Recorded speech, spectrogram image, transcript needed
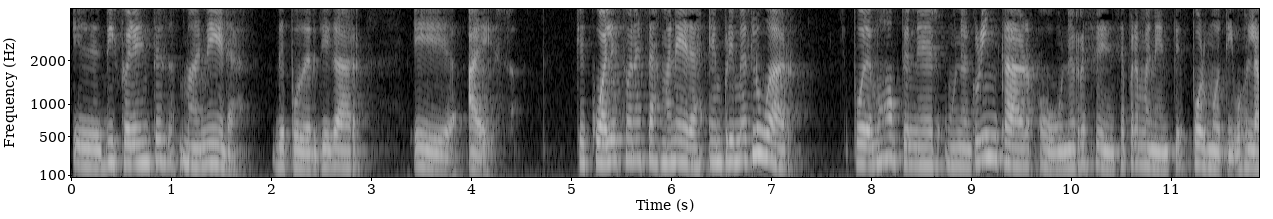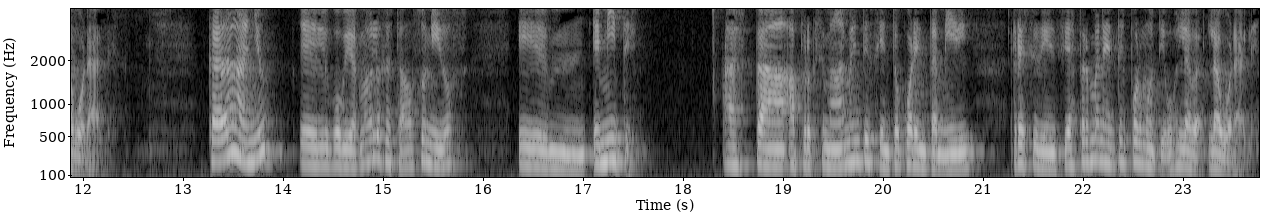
eh, diferentes maneras de poder llegar eh, a eso. ¿Que ¿Cuáles son esas maneras? En primer lugar, podemos obtener una green card o una residencia permanente por motivos laborales. Cada año, el gobierno de los Estados Unidos em, emite hasta aproximadamente 140 mil residencias permanentes por motivos laborales.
